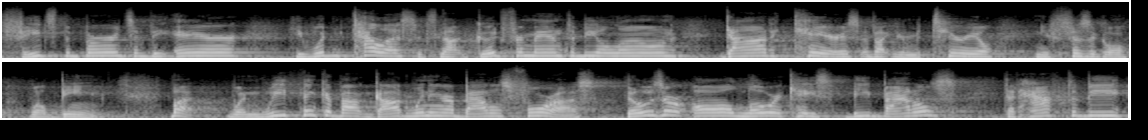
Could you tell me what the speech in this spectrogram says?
feeds the birds of the air, he wouldn't tell us it's not good for man to be alone. God cares about your material and your physical well being. But when we think about God winning our battles for us, those are all lowercase b battles that have to be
